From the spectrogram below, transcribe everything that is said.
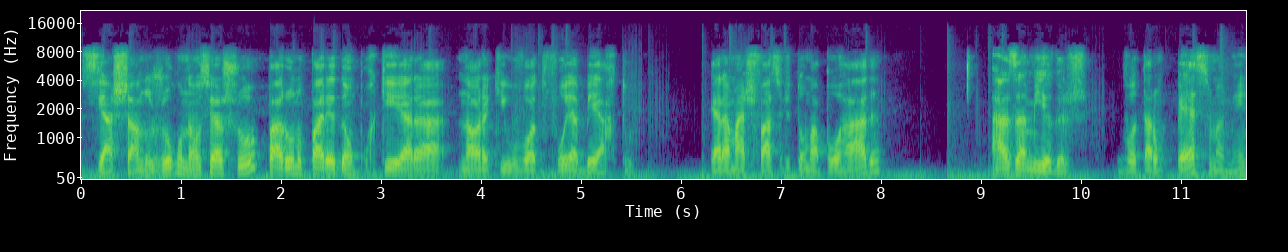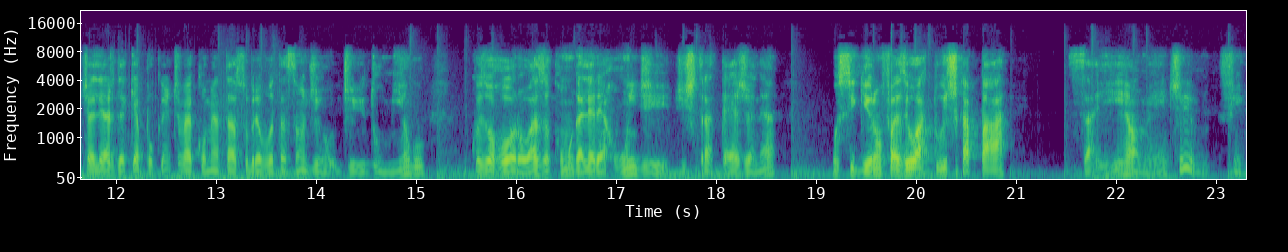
se achar no jogo, não se achou, parou no paredão porque era na hora que o voto foi aberto, era mais fácil de tomar porrada. As amigas votaram pessimamente. Aliás, daqui a pouco a gente vai comentar sobre a votação de, de domingo. Coisa horrorosa, como a galera é ruim de, de estratégia, né? Conseguiram fazer o Arthur escapar. Isso aí realmente, enfim.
